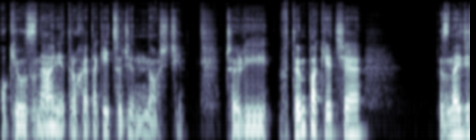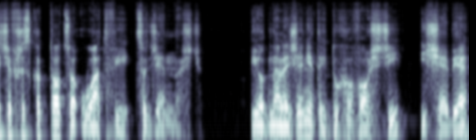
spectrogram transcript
okiełznanie trochę takiej codzienności. Czyli w tym pakiecie znajdziecie wszystko to, co ułatwi codzienność i odnalezienie tej duchowości i siebie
